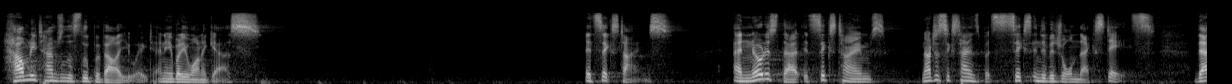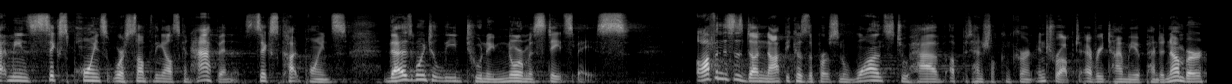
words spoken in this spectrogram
How many times will this loop evaluate? Anybody want to guess? It's six times. And notice that it's six times, not just six times, but six individual next states. That means six points where something else can happen, six cut points. That is going to lead to an enormous state space. Often this is done not because the person wants to have a potential concurrent interrupt every time we append a number,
